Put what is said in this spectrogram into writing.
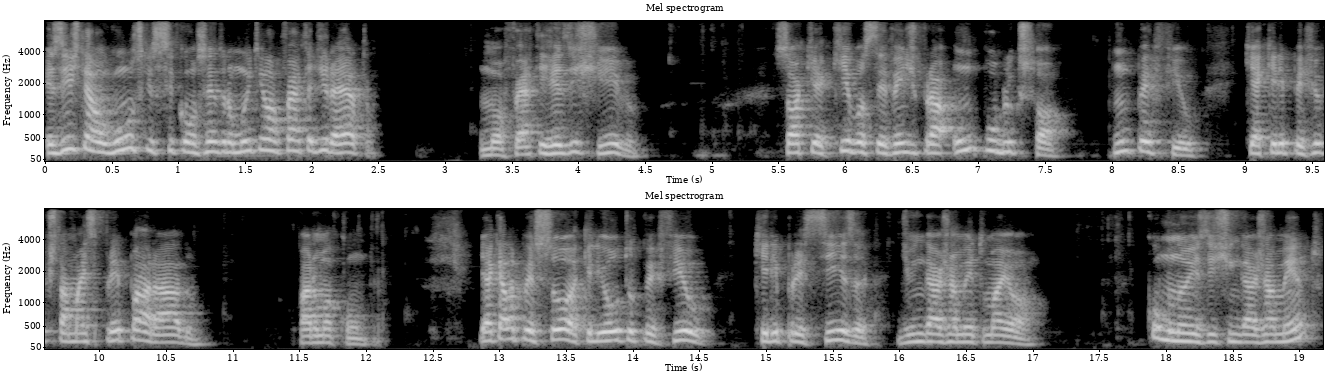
Existem alguns que se concentram muito em oferta direta uma oferta irresistível. Só que aqui você vende para um público só, um perfil, que é aquele perfil que está mais preparado para uma compra. E aquela pessoa, aquele outro perfil, que ele precisa de um engajamento maior. Como não existe engajamento,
